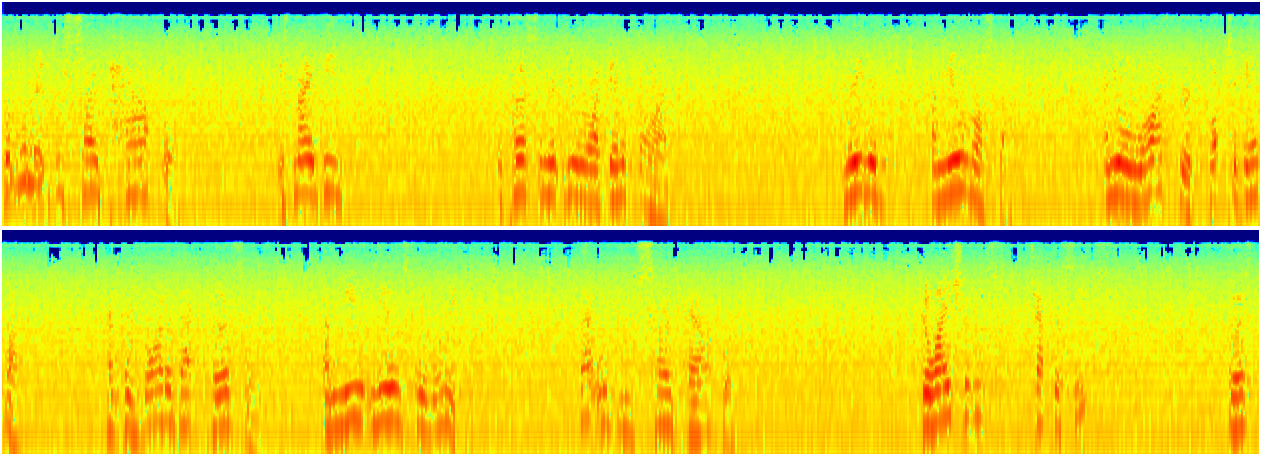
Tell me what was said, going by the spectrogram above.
But wouldn't it be so powerful if maybe the person that you identified needed a meal roster and your life group got together and provided that person a meal, for the week? That would be so powerful. Galatians chapter 6, verse,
